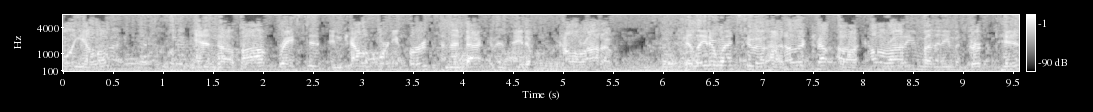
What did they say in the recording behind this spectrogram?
all yellow, and uh, Bob raced it in California first, and then back in his native Colorado. It later went to another uh, Coloradian by the name of Dirk Piz,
